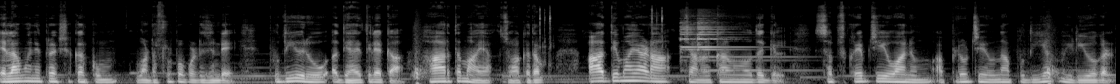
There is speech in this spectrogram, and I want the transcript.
എല്ലാ മാന്യ പ്രേക്ഷകർക്കും വണ്ടർഫുൾ പ്രോപ്പർട്ടീസിന്റെ പുതിയൊരു അധ്യായത്തിലേക്ക് ഹാർദമായ സ്വാഗതം. ആദ്യമായാണ് ചാനൽ കാണുന്നതെങ്കിൽ സബ്സ്ക്രൈബ് ചെയ്യുവാനും അപ്ലോഡ് ചെയ്യുന്ന പുതിയ വീഡിയോകൾ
